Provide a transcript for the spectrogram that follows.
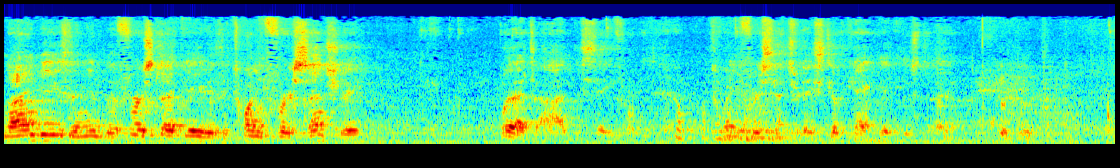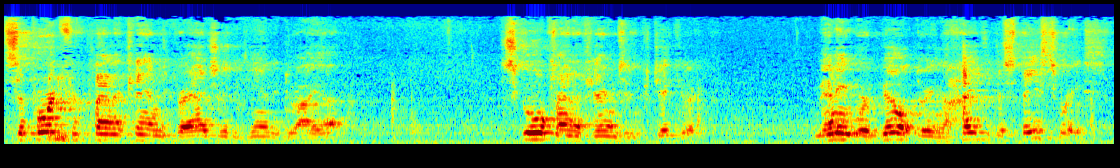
90s and into the first decade of the 21st century, well, that's odd to say for me. 21st century, I still can't get used to that. Support for planetariums gradually began to dry up. School planetariums in particular. Many were built during the height of the space race,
